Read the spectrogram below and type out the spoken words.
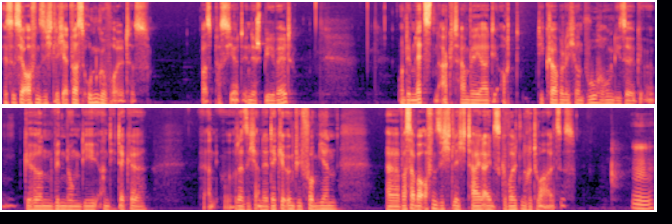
Es ist ja offensichtlich etwas Ungewolltes, was passiert in der Spielwelt. Und im letzten Akt haben wir ja die, auch die körperliche Entwucherung, diese Ge Gehirnwindungen, die an die Decke an, oder sich an der Decke irgendwie formieren, äh, was aber offensichtlich Teil eines gewollten Rituals ist. Mhm.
